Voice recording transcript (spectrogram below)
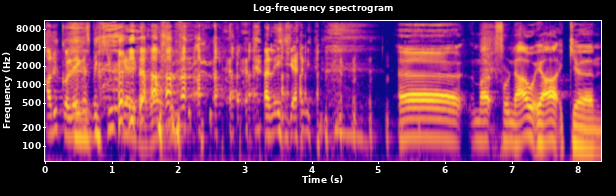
Al uw collega's bij Q krijgen dat wel. Alleen jij niet. Eh, maar voor nou, ja, ik, ehm,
